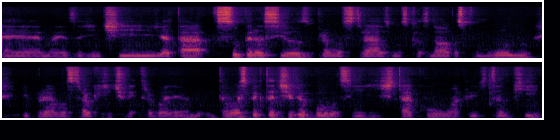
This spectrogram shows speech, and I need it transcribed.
É, mas a gente já está super ansioso para mostrar as músicas novas para o mundo e para mostrar o que a gente vem trabalhando. Então a expectativa é boa, assim, a gente está acreditando que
